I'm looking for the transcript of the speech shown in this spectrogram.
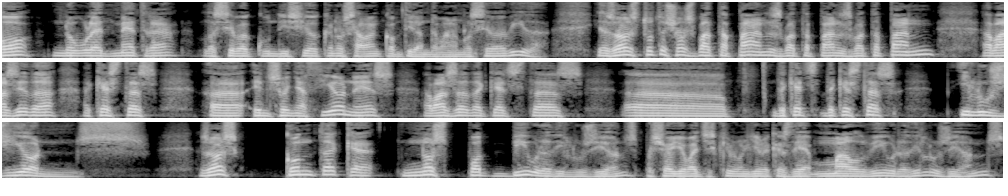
O no voler admetre la seva condició que no saben com tirar endavant amb la seva vida. I aleshores tot això es va tapant, es va tapant, es va tapant a base d'aquestes eh, ensoñaciones, a base d'aquestes eh, d'aquestes il·lusions. Aleshores, compte que no es pot viure d'il·lusions, per això jo vaig escriure un llibre que es deia Malviure d'il·lusions,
